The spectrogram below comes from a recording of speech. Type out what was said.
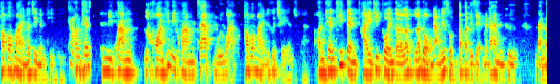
top of mind ก็ GMMTV คอนเทนต์มีความละครที่มีความแซ่บหวือหวา top of mind ก็คือ CHANGE คอนเทนต์ที่เป็นไทยที่โกอินเตอร์แล้วแล้วโด่งดังที่สุดก็ปฏิเสธไม่ได้มันคือแนนโน๊ะ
